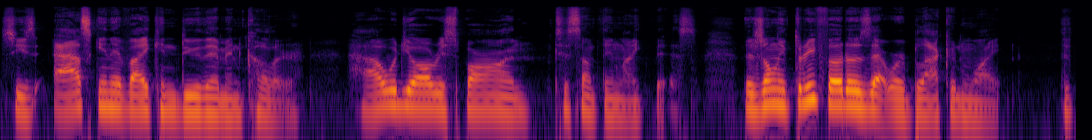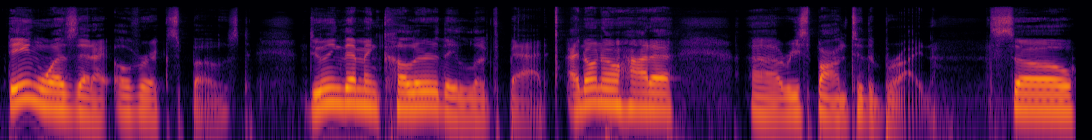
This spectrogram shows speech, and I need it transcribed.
She's asking if I can do them in color. How would y'all respond to something like this? There's only three photos that were black and white. The thing was that I overexposed. Doing them in color, they looked bad. I don't know how to uh, respond to the bride. So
